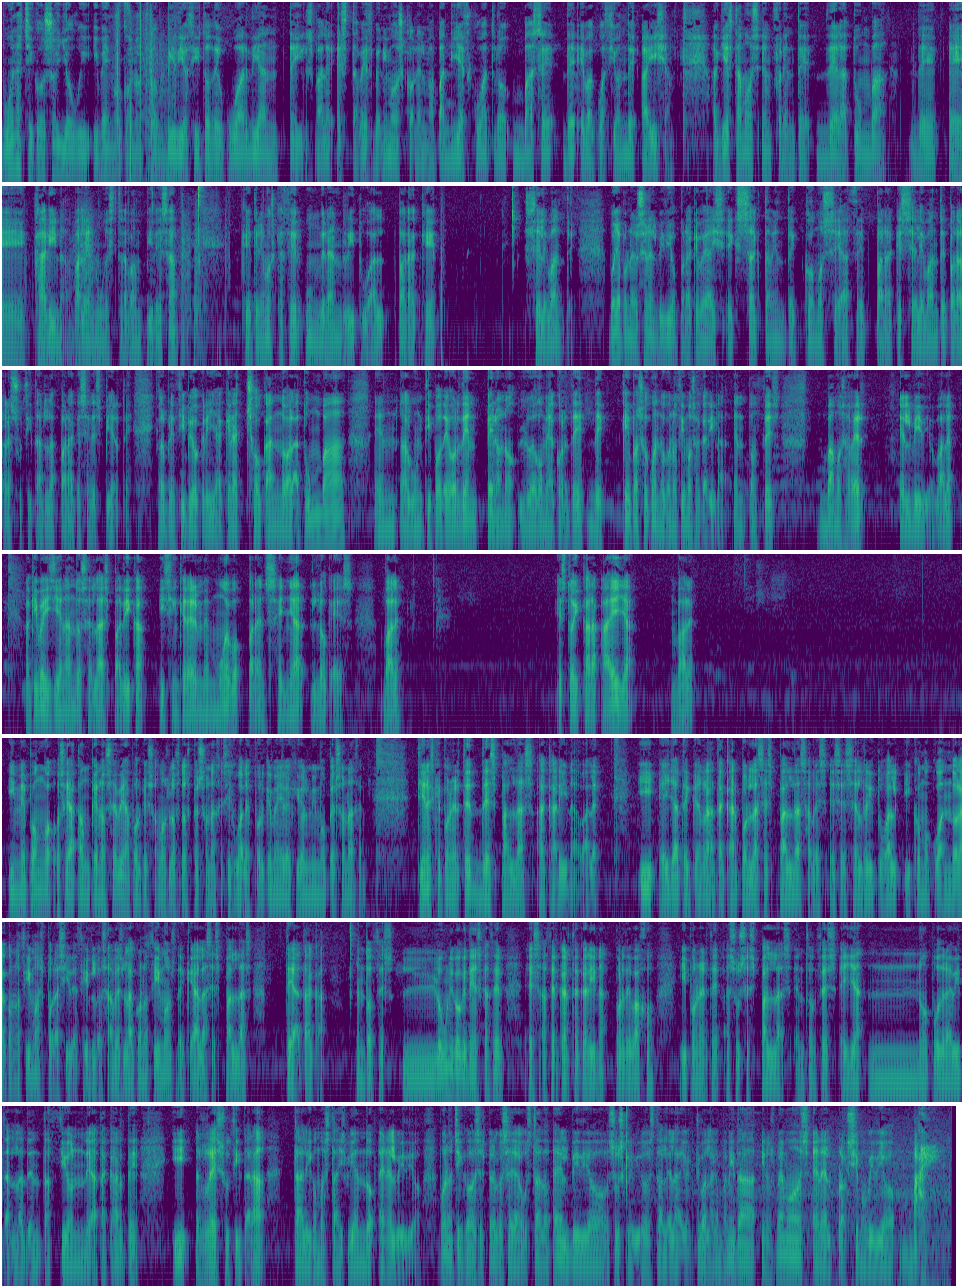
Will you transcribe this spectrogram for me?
Buenas chicos, soy Joey y vengo con otro videocito de Guardian Tales, ¿vale? Esta vez venimos con el mapa 10.4 base de evacuación de Aisha. Aquí estamos enfrente de la tumba de eh, Karina, ¿vale? Nuestra vampiresa que tenemos que hacer un gran ritual para que se levante. Voy a poneros en el vídeo para que veáis exactamente cómo se hace para que se levante, para resucitarla, para que se despierte. Yo al principio creía que era chocando a la tumba en algún tipo de orden, pero no. Luego me acordé de qué pasó cuando conocimos a Karina. Entonces vamos a ver el vídeo, ¿vale? Aquí veis llenándose la espadica y sin querer me muevo para enseñar lo que es, ¿vale? Estoy cara a ella ¿vale? Y me pongo, o sea, aunque no se vea porque somos los dos personajes iguales porque me elegido el mismo personaje, tienes que ponerte de espaldas a Karina, ¿vale? Y ella te querrá atacar por las espaldas, ¿sabes? Ese es el ritual y como cuando la conocimos, por así decirlo, ¿sabes? La conocimos de que a las espaldas te ataca. Entonces, lo único que tienes que hacer es acercarte a Karina por debajo y ponerte a sus espaldas. Entonces, ella no podrá evitar la tentación de atacarte y resucitará tal y como estáis viendo en el vídeo. Bueno chicos, espero que os haya gustado el vídeo, suscribiros, darle like, activar la campanita y nos vemos en el próximo vídeo. Bye.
